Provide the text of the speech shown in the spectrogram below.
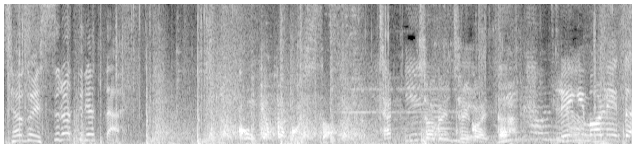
적을 쓰러뜨렸다. 공격받고 있어. 적을 제거했다. 링이 멀리 있다.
